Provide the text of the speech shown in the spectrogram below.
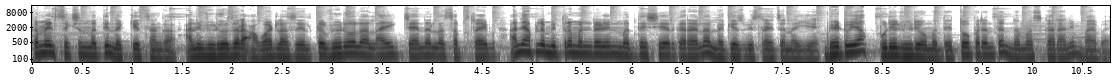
कमेंट सेक्शनमध्ये नक्कीच सांगा. आणि व्हिडिओ जर आवडला असेल तर व्हिडिओला लाईक चॅनलला सबस्क्राईब आणि आपल्या मित्रमंडळींमध्ये शेअर करायला लगेच विसरायचं नाहीये. भेटूया पुढील व्हिडिओमध्ये तोपर्यंत नमस्कार आणि बाय बाय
